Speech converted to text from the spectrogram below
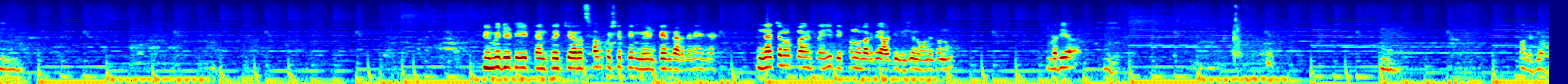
ਹਮ। ਹਿਊਮਿਡਿਟੀ ਟੈਂਪਰੇਚਰ ਸਭ ਕੁਝ ਇੱਥੇ ਮੇਨਟੇਨ ਰੱਖਦੇ ਨੇ ਜੀ। ਨੈਚੁਰਲ ਪਲਾਂਟ ਨੇ ਜੀ, ਦੇਖਣ ਨੂੰ ਲੱਗਦੇ ਆਰਟੀਫੀਸ਼ੀਅਲ ਹੋਣੇ ਤੁਹਾਨੂੰ। ਵਧੀਆ। ਹਮ। ਦੇਖ ਲਓ।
